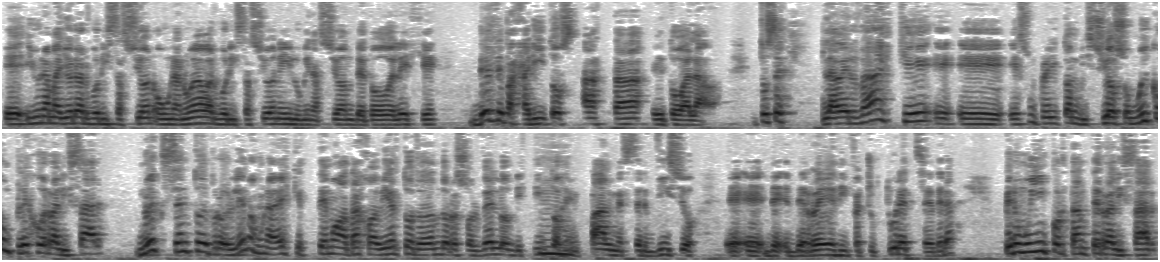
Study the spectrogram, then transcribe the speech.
eh, y una mayor arborización o una nueva arborización e iluminación de todo el eje, desde Pajaritos hasta Toalaba. Entonces, la verdad es que eh, eh, es un proyecto ambicioso, muy complejo de realizar, no exento de problemas una vez que estemos a tajo abierto tratando de resolver los distintos mm. empalmes, servicios eh, de, redes, de infraestructura, etcétera. Pero muy importante realizar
